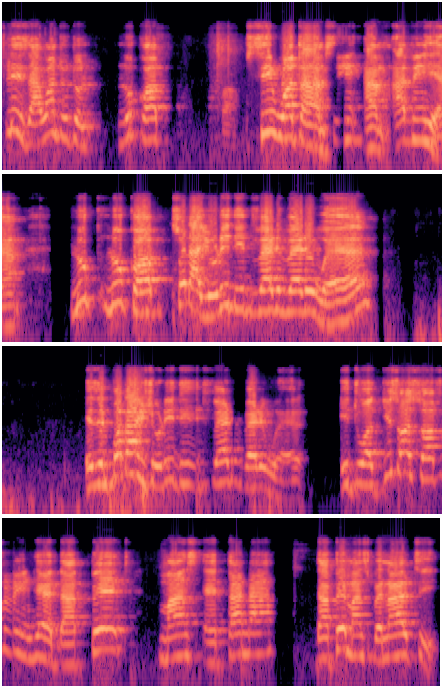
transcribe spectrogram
Please, I want you to look up, see what I'm seeing. I'm having here. Look, look up so that you read it very, very well. It's important you should read it very, very well. It was Jesus' suffering here that paid man's eternal, that paid man's penalty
